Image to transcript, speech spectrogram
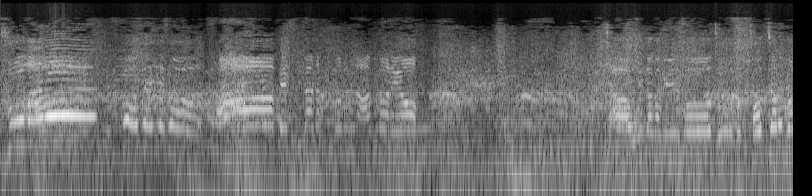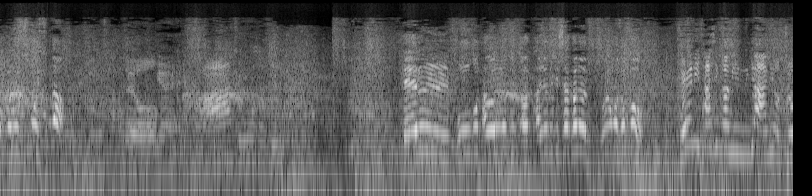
수많은 거제에서 아, 베스가 잡힌 거는 아무나네요. 자, 올라가기 위해서 조용호 선수 적지 않은 병력을 쓰고 있습니다. 잘하네요. 예. 아, 조용호 선수. 때를 보고 달려들, 어, 달려들기 시작하는 조용호 선수. 괜히 자신감이 있는 게 아니었죠.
